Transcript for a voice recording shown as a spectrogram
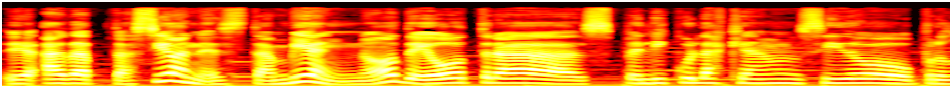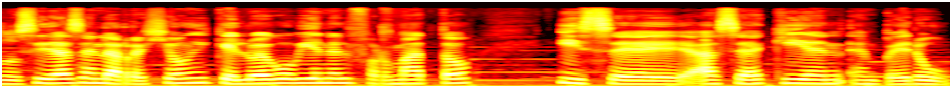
eh, adaptaciones también, ¿no? De otras películas que han sido producidas en la región y que luego viene el formato y se hace aquí en, Perú.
